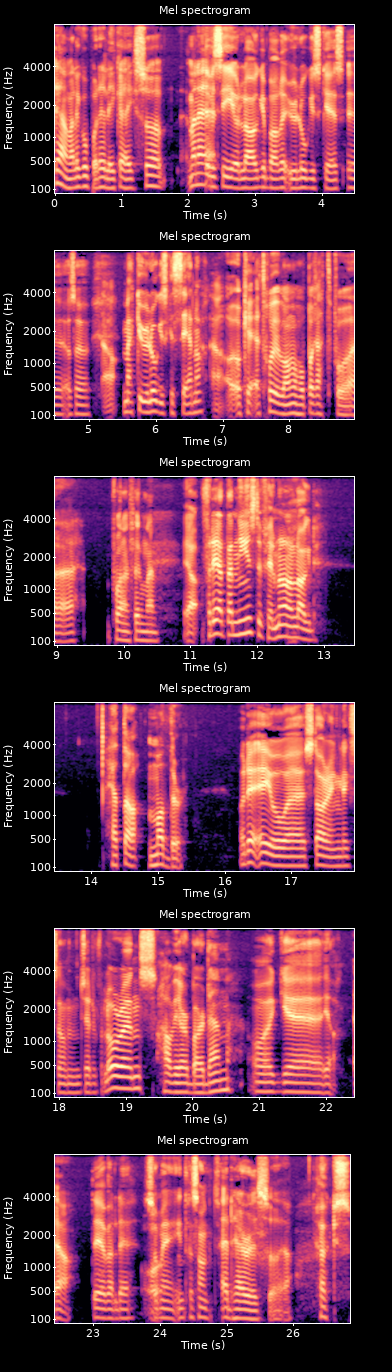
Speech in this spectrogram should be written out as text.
det er han veldig god på, det liker jeg. Så, men jeg, Det vil si å lage bare ulogiske uh, Altså Ja. mekke ulogiske scener. ja, Ok, jeg tror vi bare må hoppe rett på, uh, på den filmen. Ja, fordi at den nyeste filmen han har lagd, Heter Mother. og det er jo uh, starring liksom Jennifer Lawrence, Javier Bardem. og ja Ja. Det er vel det som Og- er interessant. Ed Harris og ja. Hux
